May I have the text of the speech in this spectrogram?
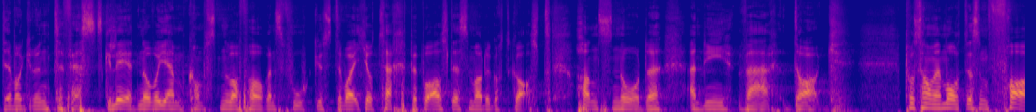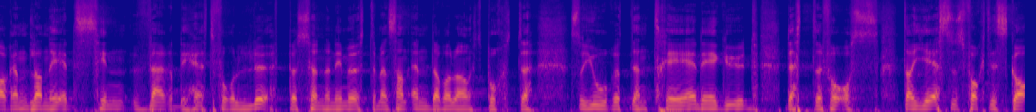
Det var grunn til fest. Gleden over hjemkomsten var farens fokus. Det var ikke å terpe på alt det som hadde gått galt. Hans nåde er ny hver dag. På samme måte som faren la ned sin verdighet for å løpe sønnen i møte mens han enda var langt borte, så gjorde den tredje Gud dette for oss da Jesus faktisk ga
